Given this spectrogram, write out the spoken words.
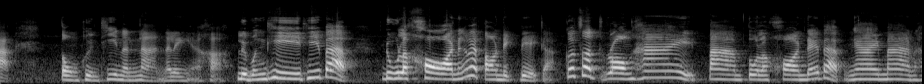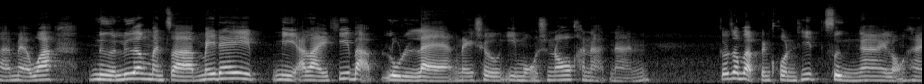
ากตรงพื้นที่นั้นๆอะไรเงี้ยค่ะ หรือบางทีที่แบบ ดูละครตั้งแต่ตอนเด็กๆอะ่ะก็จะร้องไห้ตามตัวละครได้แบบง่ายมากนะคะ แม้ว่าเนื้อเรื่องมันจะไม่ได้มีอะไรที่แบบรุนแรงในเชิงอิโมชัน a ลขนาดนั้น ก็จะแบบเป็นคนที่ซึ้งง่ายร้องไห้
